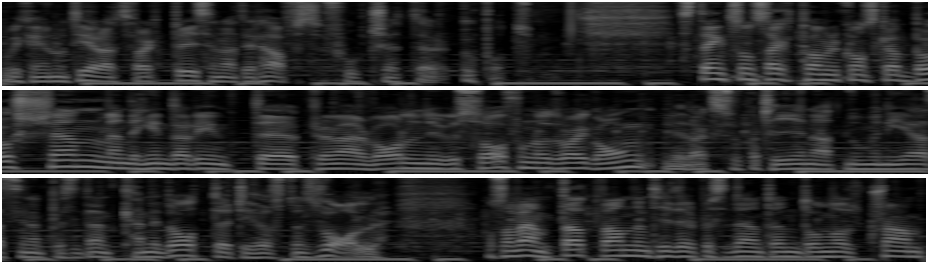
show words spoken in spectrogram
Och vi kan notera att fraktpriserna till havs fortsätter uppåt. Stängt som sagt på amerikanska börsen, men det hindrar inte primärvalen i USA från att dra igång. Det är dags för partierna att nominera sina presidentkandidater till höstens val. Och som väntat vann den tidigare presidenten Donald Trump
